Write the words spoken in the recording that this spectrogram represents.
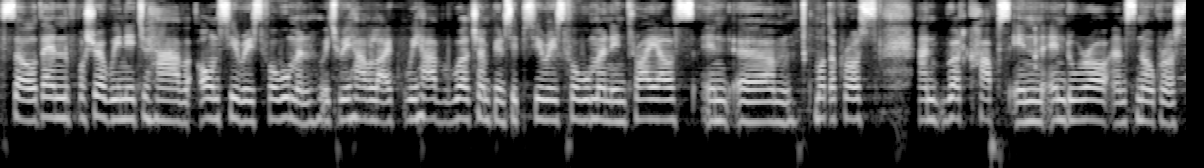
So then for sure we need to have own series for women, which we have like, we have world championship series for women in trials, in um, motocross and world cups in enduro and snowcross,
